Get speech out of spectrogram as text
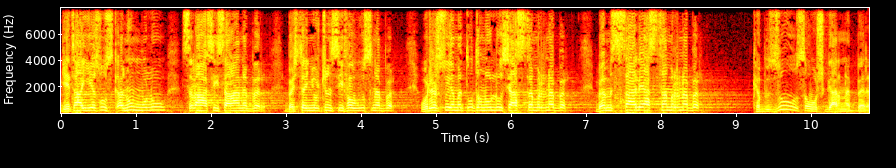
ጌታ ኢየሱስ ቀኑን ሙሉ ስራ ሲሰራ ነበር በሽተኞችን ሲፈውስ ነበር ወደ እርሱ የመጡትን ሁሉ ሲያስተምር ነበር በምሳሌ ያስተምር ነበር ከብዙ ሰዎች ጋር ነበረ።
